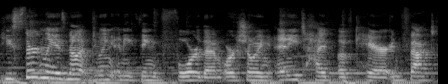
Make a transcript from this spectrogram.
he certainly is not doing anything for them or showing any type of care. In fact,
